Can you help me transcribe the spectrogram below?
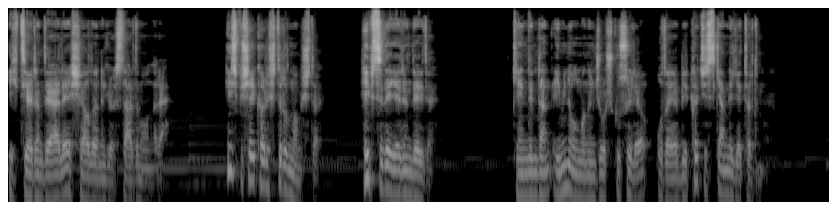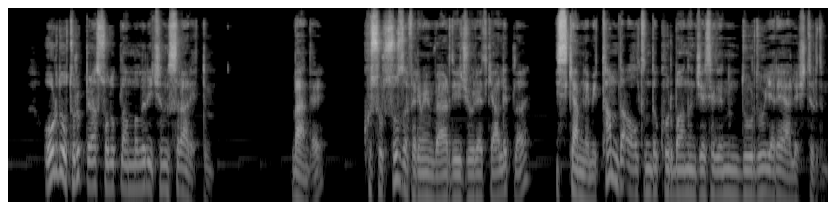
İhtiyarın değerli eşyalarını gösterdim onlara. Hiçbir şey karıştırılmamıştı. Hepsi de yerindeydi. Kendimden emin olmanın coşkusuyla odaya birkaç iskemle getirdim. Orada oturup biraz soluklanmaları için ısrar ettim. Ben de kusursuz zaferimin verdiği cüretkarlıkla iskemlemi tam da altında kurbanın cesedinin durduğu yere yerleştirdim.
